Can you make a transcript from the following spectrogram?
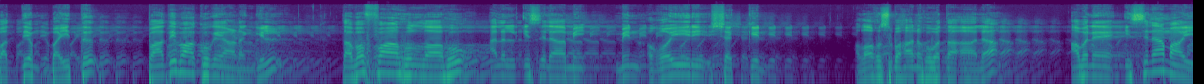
പദ്യം ബൈത്ത് പതിവാക്കുകയാണെങ്കിൽ തവഫാഹുല്ലാഹു അലൽ ഇസ്ലാമി മിൻ ഗൈരി ശക്കിൻ. അള്ളാഹു സുബാനുഹുവത്ത ആല അവനെ ഇസ്ലാമായി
